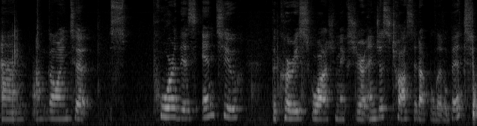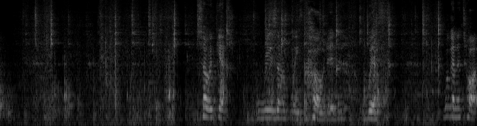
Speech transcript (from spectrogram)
and I'm going to pour this into the kuri squash mixture and just toss it up a little bit so it gets reasonably coated with we're going to toss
